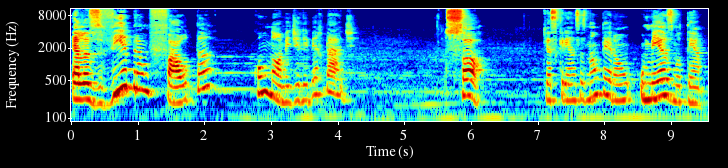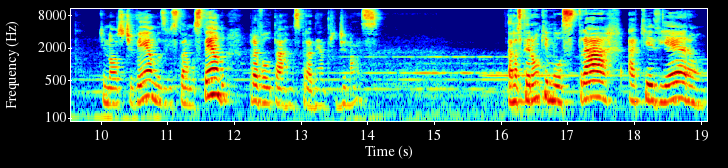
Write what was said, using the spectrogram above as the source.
Elas vibram falta com o nome de liberdade. Só que as crianças não terão o mesmo tempo que nós tivemos e estamos tendo para voltarmos para dentro de nós. Elas terão que mostrar a que vieram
